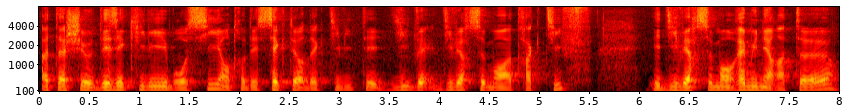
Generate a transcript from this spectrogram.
attaché au déséquilibre aussi entre des secteurs d'activité diversement attractifs et diversement rémunérateurs,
